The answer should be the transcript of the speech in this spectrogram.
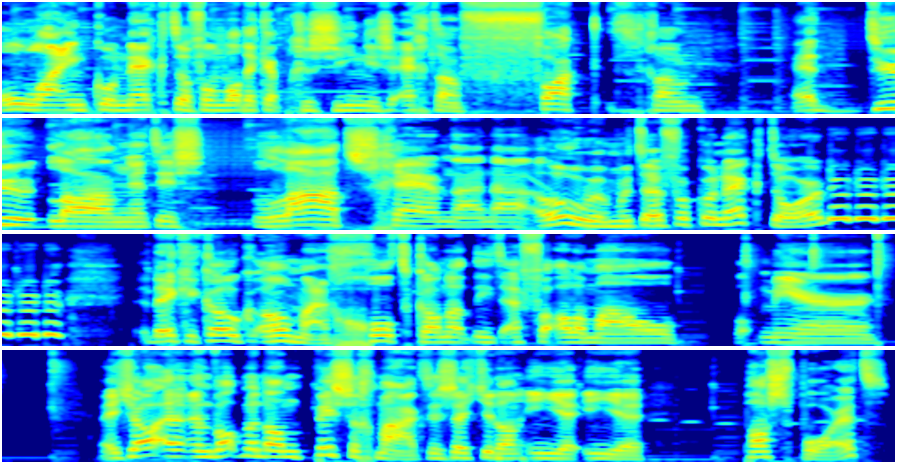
online connecten van wat ik heb gezien is echt een fuck. Gewoon, het duurt lang. Het is laat scherm na, na. Oh, we moeten even connecten hoor. Doe, doe, doe, doe, denk ik ook, oh mijn god, kan dat niet even allemaal wat meer. Weet je wel? En, en wat me dan pissig maakt, is dat je dan in je, in je paspoort.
